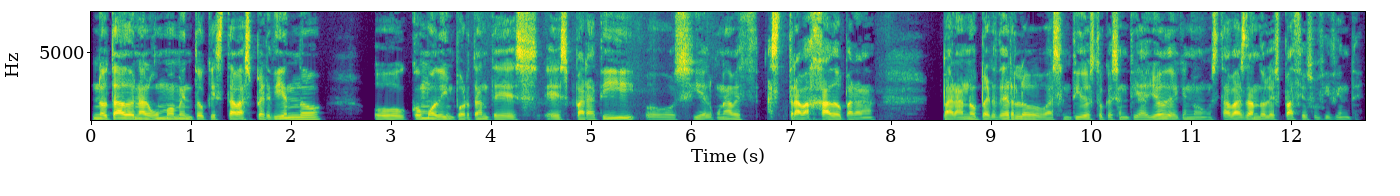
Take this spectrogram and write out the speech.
notado en algún momento que estabas perdiendo o cómo de importante es, es para ti o si alguna vez has trabajado para, para no perderlo o has sentido esto que sentía yo de que no estabas dando el espacio suficiente.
